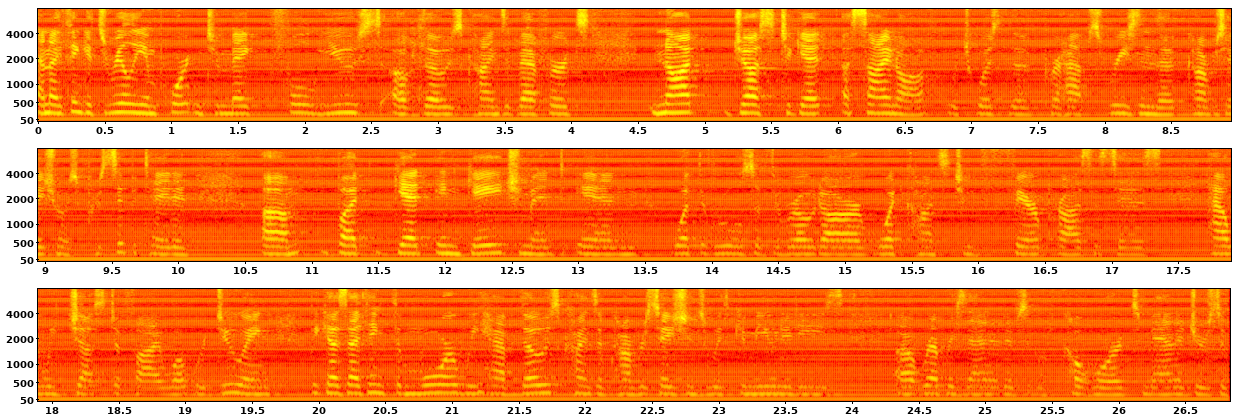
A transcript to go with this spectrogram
and I think it's really important to make full use of those kinds of efforts, not just to get a sign off, which was the perhaps reason the conversation was precipitated, um, but get engagement in what the rules of the road are, what constitute fair processes, how we justify what we're doing, because I think the more we have those kinds of conversations with communities, uh, representatives of cohorts, managers of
